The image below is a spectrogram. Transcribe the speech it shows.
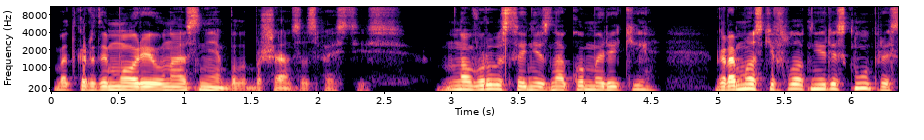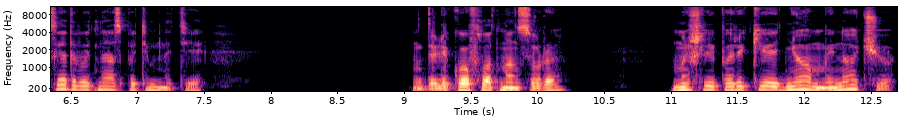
В открытом море у нас не было бы шанса спастись. Но в русле незнакомой реки громоздкий флот не рискнул преследовать нас по темноте. Далеко флот Мансура? Мы шли по реке днем и ночью.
